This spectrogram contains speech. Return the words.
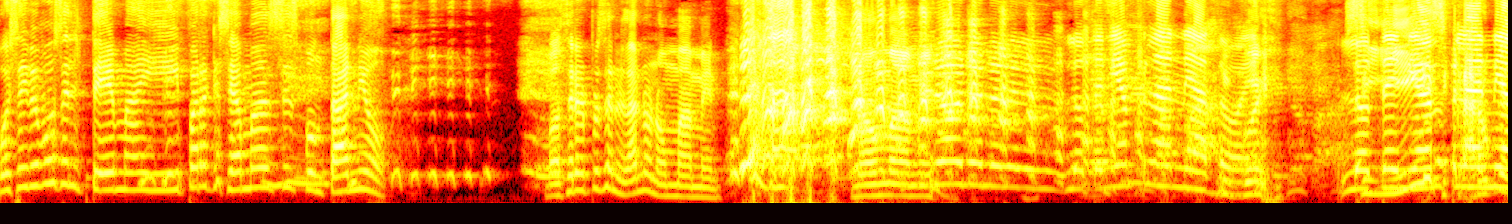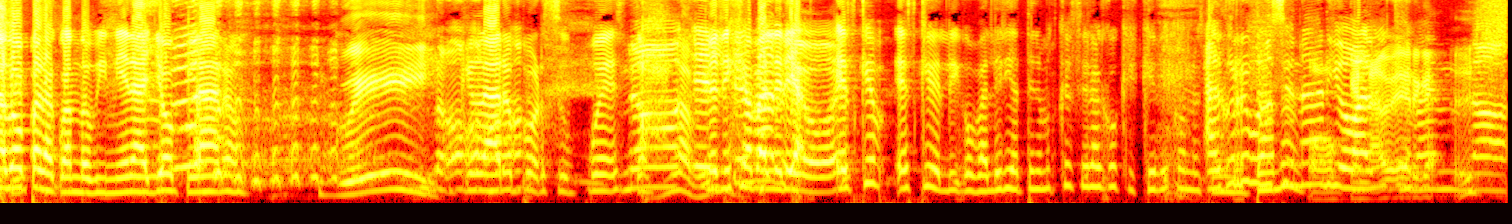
pues ahí vemos el tema y para que sea más espontáneo. ¿Va a ser el pez en el ano? No mamen. No mamen. No, no, no, no, no, Lo tenían planeado, ¿eh? Güey. Lo Sí, tenían sí, claro que planeado sí. para cuando viniera yo, claro. Güey. No. Claro, por supuesto. No, Le el dije a Valeria, hoy- es que, es que le digo, Valeria, tenemos que hacer algo que quede con nuestra Algo revolucionario, Oh, que algo que van- No,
